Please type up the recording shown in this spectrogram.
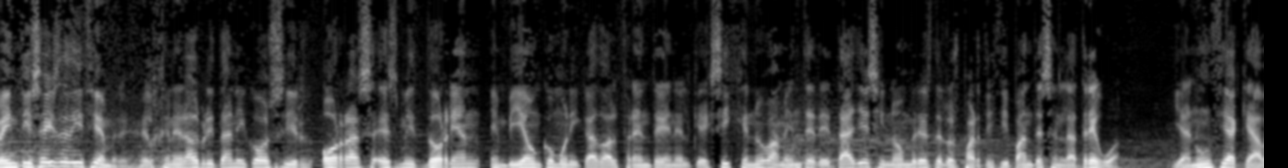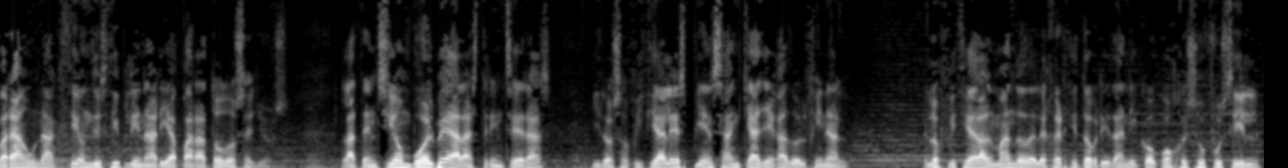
...26 de diciembre... ...el general británico Sir Horace Smith Dorrian... ...envía un comunicado al frente... ...en el que exige nuevamente detalles y nombres... ...de los participantes en la tregua... ...y anuncia que habrá una acción disciplinaria para todos ellos... La tensión vuelve a las trincheras... ...y los oficiales piensan que ha llegado el final... El oficial al mando del ejército británico coge su fusil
